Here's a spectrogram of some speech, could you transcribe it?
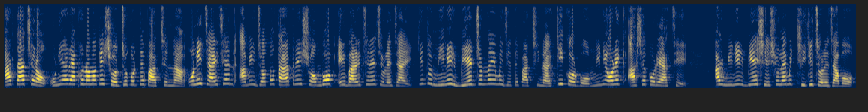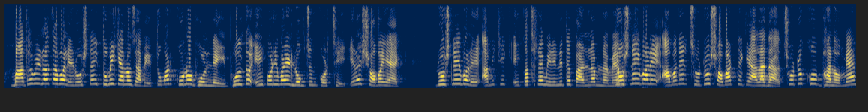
আর তাছাড়াও, উনি আর এখন আমাকে সহ্য করতে পারছেন না। উনি চাইছেন আমি যত তাড়াতাড়ি সম্ভব এই বাড়ি ছেড়ে চলে যাই। কিন্তু মিনির বিয়ের জন্যই আমি যেতে পারছি না। কি করব? মিনি অনেক আশা করে আছে। আর মিনির বিয়ে শেষ হলে আমি ঠিকই চলে যাব। মাধবীলতা বলে, রোশনাই, তুমি কেন যাবে? তোমার কোনো ভুল নেই। ভুল তো এই পরিবারের লোকজন করছে। এরা সবাই এক। রোশনাই বলে, আমি ঠিক এই কথাটা মেনে নিতে পারলাম না ম্যাম রোশনাই বলে, আমাদের ছোট সবার থেকে আলাদা। ছোট খুব ভালো ম্যাম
